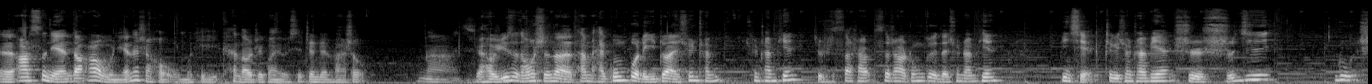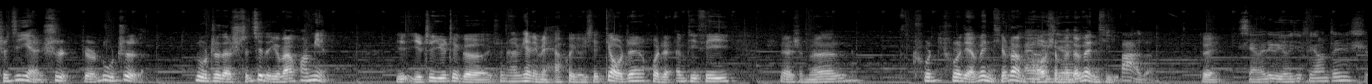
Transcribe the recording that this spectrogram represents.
呃二四年到二五年的时候，我们可以看到这款游戏真正发售。那然后与此同时呢，他们还公布了一段宣传宣传片，就是四十二四十二中队的宣传片，并且这个宣传片是实机录实机演示，就是录制的录制的实际的游玩画面，以以至于这个宣传片里面还会有一些掉帧或者 NPC 呃什么出出了点问题乱跑什么的问题 bug，对，显得这个游戏非常真实。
